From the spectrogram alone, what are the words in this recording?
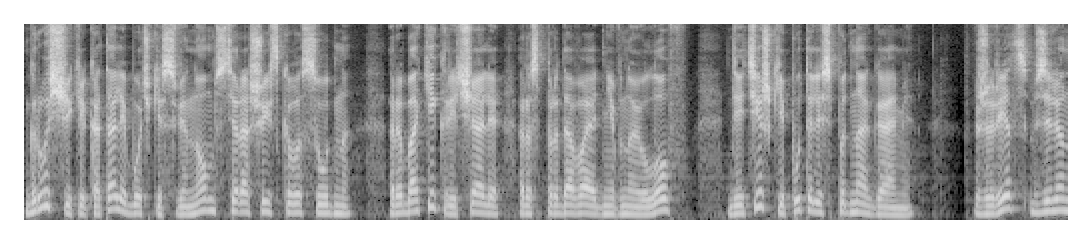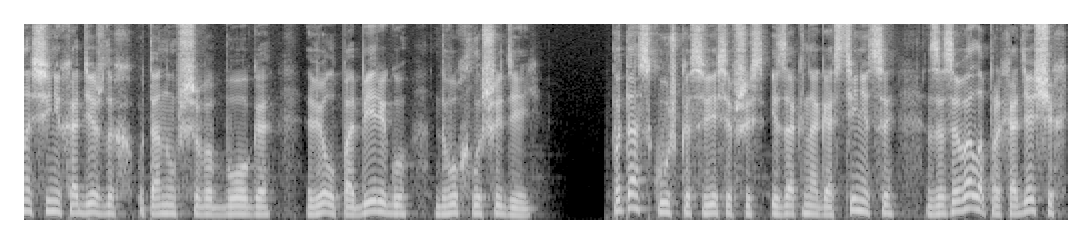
Грузчики катали бочки с вином с террашийского судна, рыбаки кричали, распродавая дневной улов — Детишки путались под ногами. Жрец в зелено-синих одеждах утонувшего бога вел по берегу двух лошадей. Потаскушка, свесившись из окна гостиницы, зазывала проходящих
